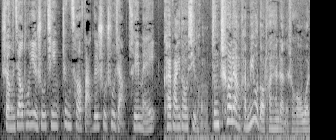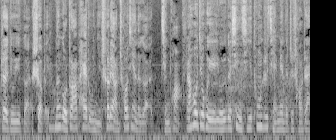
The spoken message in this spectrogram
省交通运输厅政策法规处处长崔梅开发一套系统，等车辆还没有到超限站的时候，我这就一个设备能够抓拍住你车辆超限那个情况，然后就会有一个信息通知前面的治超站。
